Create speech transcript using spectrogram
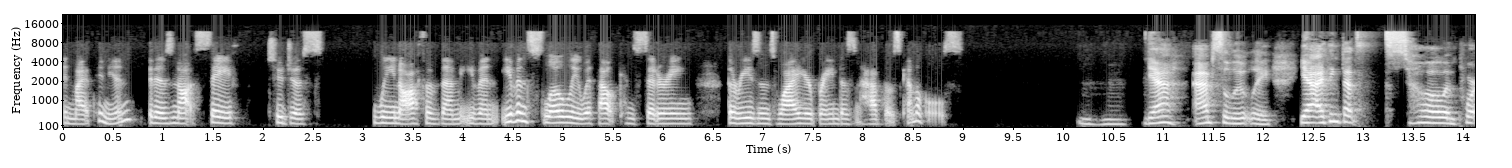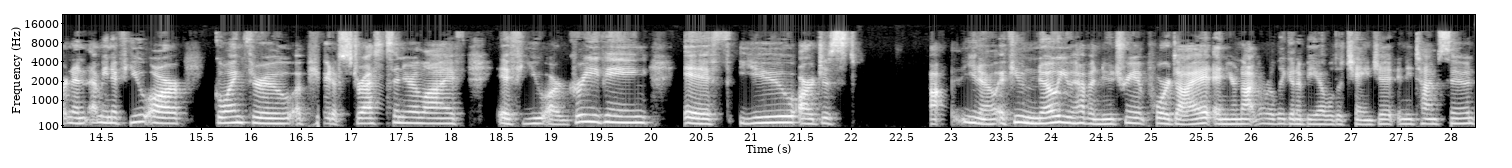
in my opinion, it is not safe to just wean off of them even even slowly without considering the reasons why your brain doesn't have those chemicals. hmm Yeah, absolutely. Yeah, I think that's so important. And I mean, if you are going through a period of stress in your life, if you are grieving, if you are just uh, you know, if you know you have a nutrient poor diet and you're not really going to be able to change it anytime soon,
